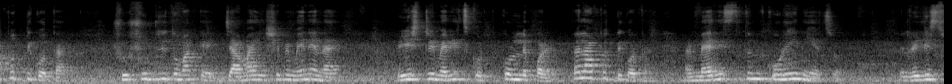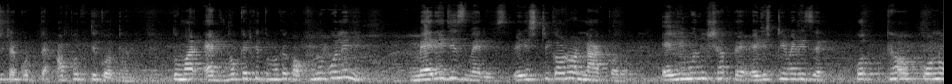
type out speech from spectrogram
আপত্তি কোথায়? শ্বশুর যদি তোমাকে জামাই হিসেবে মেনে নেয়। রেজিস্ট্রি ম্যারেজ করলে পরে, তাহলে আপত্তি কোথায় আর ম্যারেজ তো তুমি করেই নিয়েছো। রেজিস্ট্রিটা করতে আপত্তি কোথায় তোমার অ্যাডভোকেট কি তোমাকে কখনো বলেনি? ম্যারেজ ইজ ম্যারেজ রেজিস্ট্রি করো আর না করো। এলিমনির সাথে রেজিস্ট্রি ম্যারেজের কোথাও কোনো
